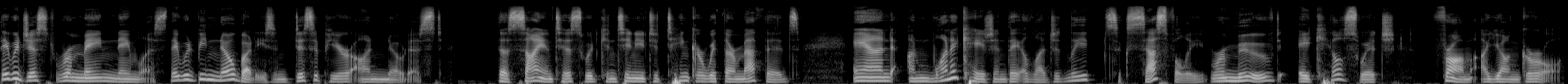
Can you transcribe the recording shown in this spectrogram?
They would just remain nameless. They would be nobodies and disappear unnoticed. The scientists would continue to tinker with their methods, and on one occasion, they allegedly successfully removed a kill switch from a young girl.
